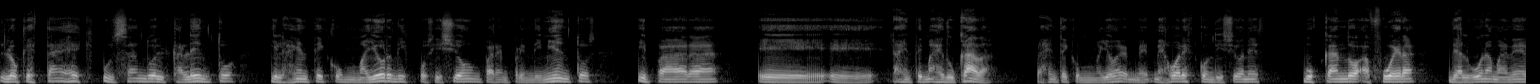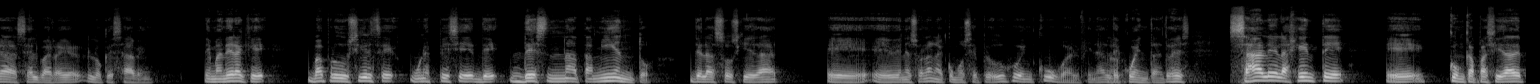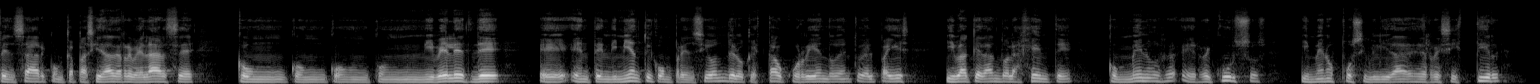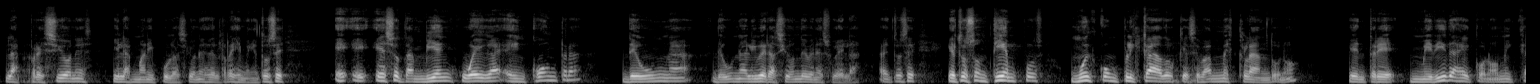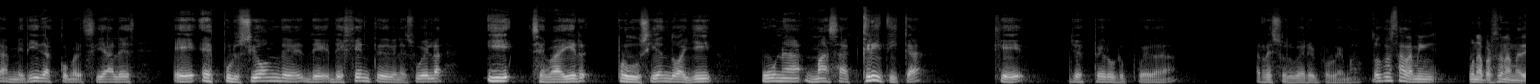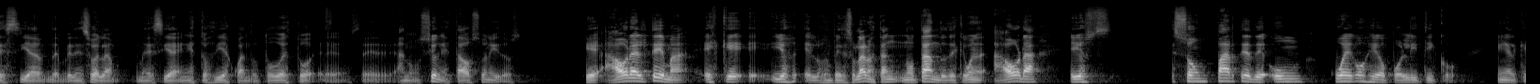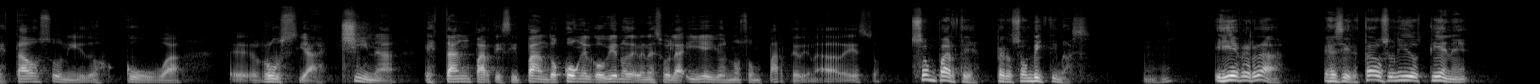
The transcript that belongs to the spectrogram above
lo que está es expulsando el talento y la gente con mayor disposición para emprendimientos y para eh, eh, la gente más educada, la gente con mejores condiciones, buscando afuera de alguna manera hacer valer lo que saben. De manera que va a producirse una especie de desnatamiento de la sociedad eh, venezolana, como se produjo en Cuba al final de cuentas. Entonces, sale la gente con capacidad de pensar, con capacidad de rebelarse, con, con niveles de eh, entendimiento y comprensión de lo que está ocurriendo dentro del país y va quedando la gente con menos eh, recursos y menos posibilidades de resistir las presiones y las manipulaciones del régimen. Entonces, eh, eso también juega en contra de una, de una liberación de Venezuela. Entonces, estos son tiempos muy complicados que se van mezclando, ¿no? Entre medidas económicas, medidas comerciales, expulsión de gente de Venezuela y se va a ir produciendo allí una masa crítica que yo espero que pueda resolver el problema. Doctor Salamín, una persona me decía, de Venezuela, me decía en estos días cuando todo esto eh, se anunció en Estados Unidos, que ahora el tema es que eh, ellos, eh, los venezolanos están notando de que, bueno, ahora ellos son parte de un juego geopolítico en el que Estados Unidos, Cuba, Rusia, China están participando con el gobierno de Venezuela y ellos no son parte de nada de eso. Son parte, pero son víctimas. Y es verdad, es decir, Estados Unidos tiene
